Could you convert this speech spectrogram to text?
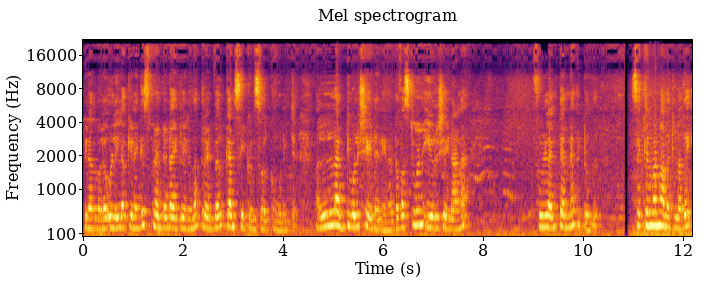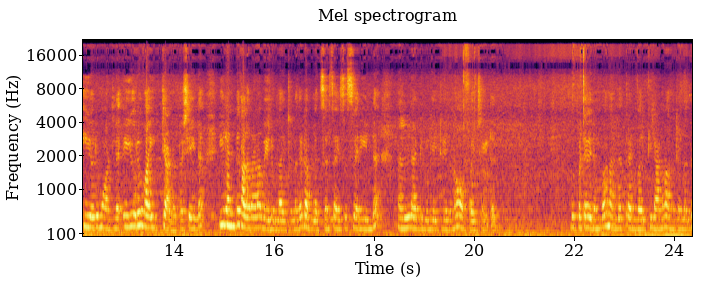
പിന്നെ അതുപോലെ ഉള്ളിലൊക്കെ ആണെങ്കിൽ സ്പ്രെഡഡ് ആയിട്ട് വരുന്ന ത്രെഡ് വർക്ക് ആൻഡ് സീക്വൻസ് വർക്കും കൂടിയിട്ട്. നല്ല അടിപൊളി ഷെയ്ഡ് തന്നെയാണ് കേട്ടോ. ഫസ്റ്റ് വൺ ഈ ഒരു ഷെയ്ഡാണ് ഫുൾ ലെങ്ത് തന്നെ കിട്ടുന്നത്. സെക്കൻഡ് വൺ വന്നിട്ടുള്ളത് ഈ ഒരു മോഡൽ ഈ ഒരു വൈറ്റ് ആണ് കേട്ടോ ഷെയ്ഡ് ഈ രണ്ട് കളറാണ് അവൈലബിൾ ആയിട്ടുള്ളത്. ഡബിൾ എക്സൽ സൈസസ് വരെയുണ്ട്. നല്ല അടിപൊളിയായിട്ട് വരുന്ന ഓഫ് വൈറ്റ് ഷെയ്ഡ് ദുപ്പട്ട വരുമ്പോൾ നല്ല ത്രെഡ് വർക്കിലാണ് വന്നിട്ടുള്ളത്.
